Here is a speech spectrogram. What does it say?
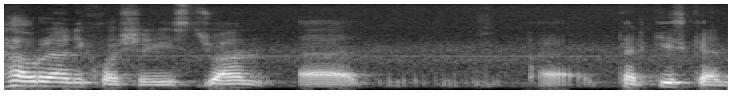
هاوڕیانی خۆشەویست جوان تەرکیزکەن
